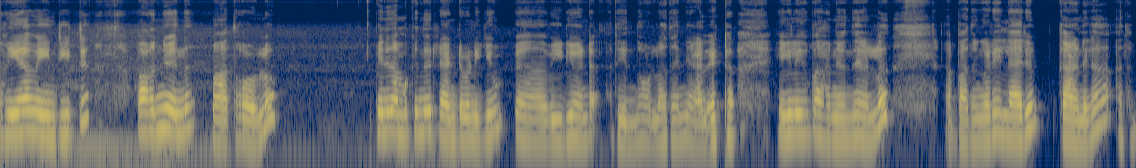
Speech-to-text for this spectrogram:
അറിയാൻ വേണ്ടിയിട്ട് പറഞ്ഞു എന്ന് മാത്രമേ ഉള്ളൂ. പിന്നെ നമുക്കിന്നൊരു രണ്ട് മണിക്കും വീഡിയോ ഉണ്ട്. അത് എന്നും ഉള്ളത് തന്നെയാണ് കേട്ടോ. എങ്കിലും ഞാൻ പറഞ്ഞു തന്നേ ഉള്ളൂ. അപ്പോൾ അതും കൂടെ എല്ലാവരും കാണുക. അതും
